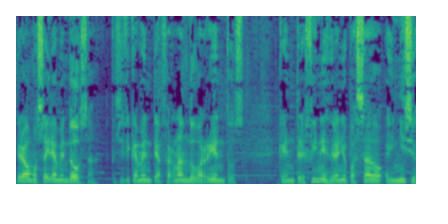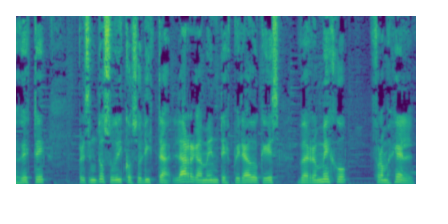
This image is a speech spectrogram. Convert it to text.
Y ahora vamos a ir a Mendoza, específicamente a Fernando Barrientos, que entre fines del año pasado e inicios de este presentó su disco solista largamente esperado que es Bermejo from Hell,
